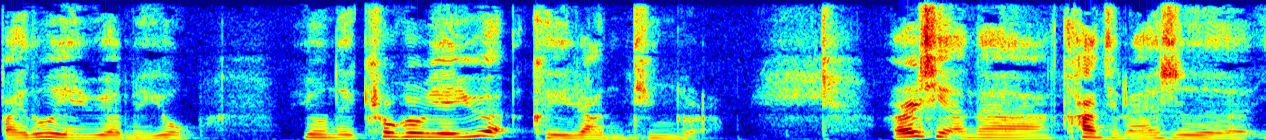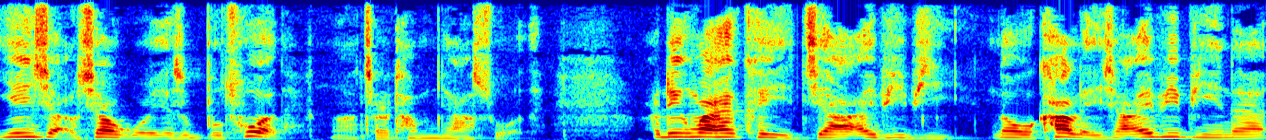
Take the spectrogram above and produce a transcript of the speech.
百度音乐没用，用的 QQ 音乐可以让你听歌。而且呢，看起来是音响效果也是不错的啊，这是他们家说的。另外还可以加 APP，那我看了一下 APP 呢，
